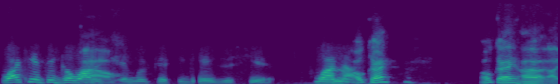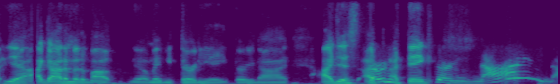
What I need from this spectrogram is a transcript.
Why can't they go wow. out and win 50 games this year? Why not? Okay. Okay. Uh, yeah, I got him at about you know maybe 38, 39. I just 30, I, I think 39. Nah.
